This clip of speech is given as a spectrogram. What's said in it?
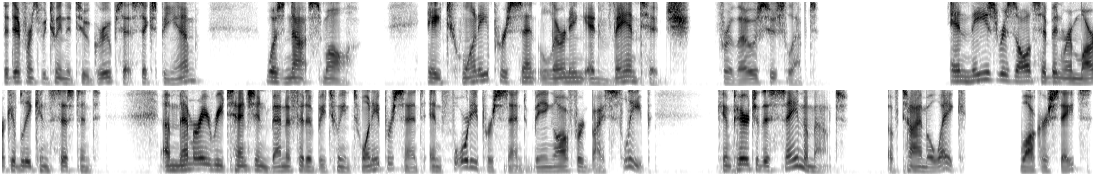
The difference between the two groups at 6 p.m. was not small a 20% learning advantage for those who slept. And these results have been remarkably consistent. A memory retention benefit of between 20% and 40% being offered by sleep compared to the same amount of time awake, Walker states.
